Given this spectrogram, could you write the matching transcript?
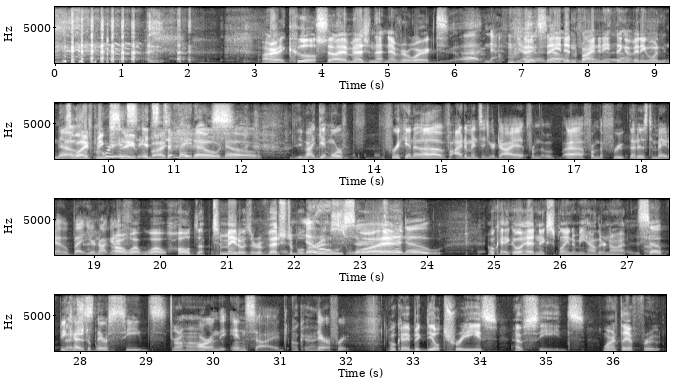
All right, cool. So I imagine that never worked. Uh, no. Yeah, I'd say you didn't no, find anything no. of anyone's no, life being course, saved it's, by. tomato. No, you might get more freaking uh, vitamins in your diet from the uh, from the fruit that is tomato, but you're not gonna. oh, whoa, whoa, hold up. Tomatoes are a vegetable, no, Chris. sir. What? No. Okay, go ahead and explain to me how they're not. So because vegetable. their seeds uh-huh. are on the inside, okay. they're a fruit. Okay, big deal. Trees have seeds. Why aren't they a fruit?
